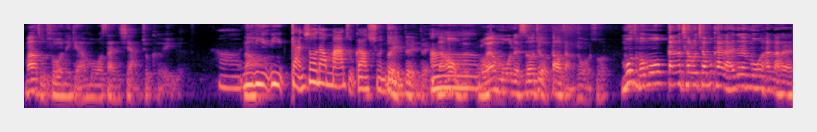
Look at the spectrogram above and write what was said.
妈祖说你给他摸三下就可以了。哦，你你你感受到妈祖告诉你，对对对，嗯然后我们我要摸的时候，就有道长跟我说摸怎么摸，刚刚敲都敲不开了，还在那摸，还拿来，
